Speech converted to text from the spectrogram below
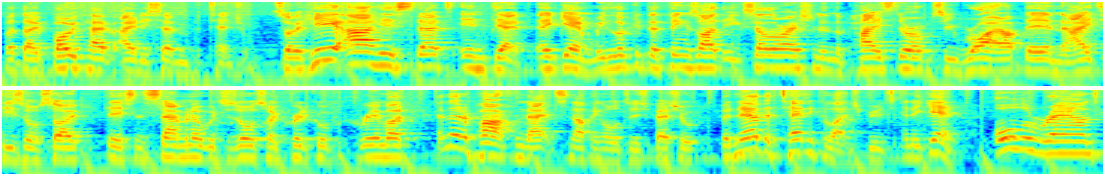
but they both have 87 potential. So here are his stats in depth. Again, we look at the things like the acceleration and the pace. They're obviously right up there in the 80s or so. Decent stamina, which is also critical for career mode. And then apart from that, it's nothing all too special. But now the technical attributes, and again, all around,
